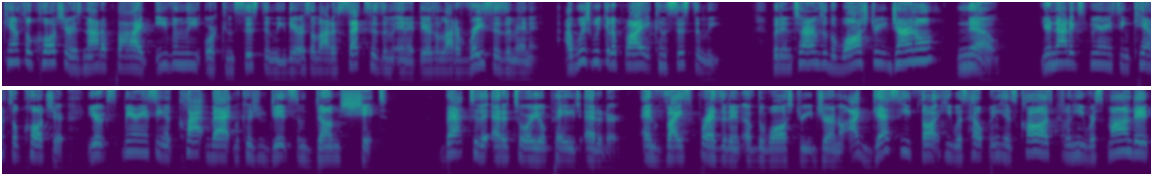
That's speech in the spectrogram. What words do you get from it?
Cancel culture is not applied evenly or consistently. There is a lot of sexism in it, there's a lot of racism in it. I wish we could apply it consistently. But in terms of the Wall Street Journal, no. You're not experiencing cancel culture. You're experiencing a clapback because you did some dumb shit. Back to the editorial page editor and vice president of the Wall Street Journal. I guess he thought he was helping his cause when he responded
